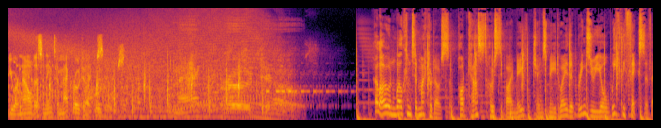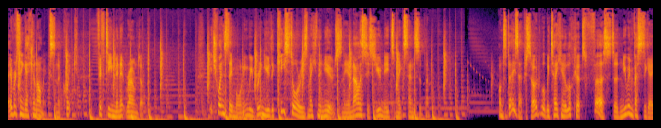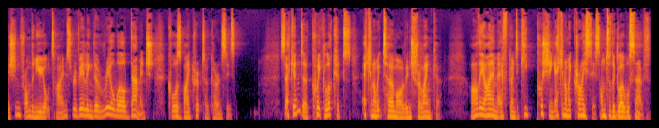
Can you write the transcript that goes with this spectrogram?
You are now listening to Macrodose. Hello and welcome to Macrodose, a podcast hosted by me, James Meadway, that brings you your weekly fix of everything economics in a quick 15 minute roundup. Each Wednesday morning, we bring you the key stories making the news and the analysis you need to make sense of them. On today's episode, we'll be taking a look at first, a new investigation from the New York Times revealing the real world damage caused by cryptocurrencies. Second, a quick look at economic turmoil in Sri Lanka. Are the IMF going to keep pushing economic crisis onto the global south?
